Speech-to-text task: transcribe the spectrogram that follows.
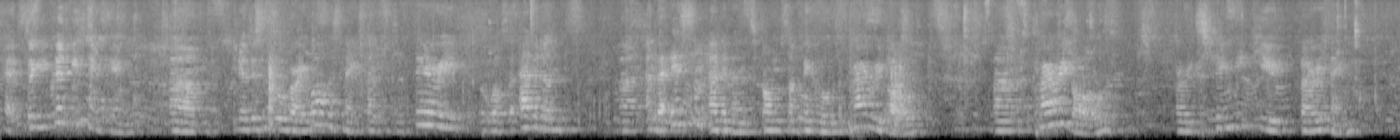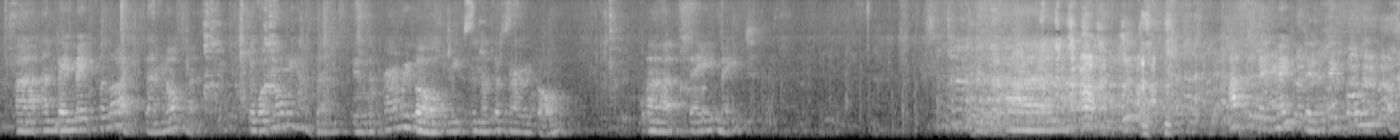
okay, so you could be thinking, um, you know, this is all very well, this makes sense as a theory, but what's the evidence? Um, and there is some evidence from something called the prairie vole. Um, prairie voles are extremely cute, furry things, uh, and they mate for life, they're monogamous. So what normally happens is a prairie vole meets another prairie vole, uh, they mate, and after they've mated, they fall in love.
